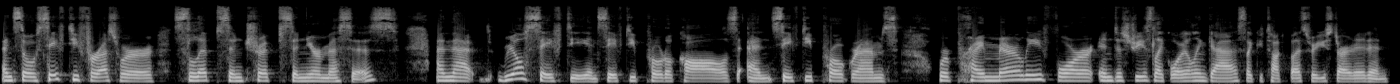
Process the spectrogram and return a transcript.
And so safety for us were slips and trips and near misses. And that real safety and safety protocols and safety programs were primarily for industries like oil and gas, like you talked about, that's where you started and,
